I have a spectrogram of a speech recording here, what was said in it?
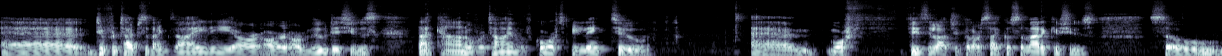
uh, different types of anxiety or, or, or, mood issues, that can over time, of course, be linked to um, more physiological or psychosomatic issues. So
